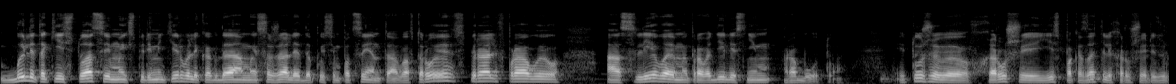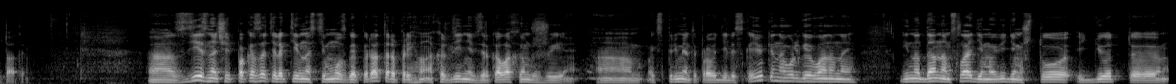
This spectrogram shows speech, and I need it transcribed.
Были такие ситуации, мы экспериментировали, когда мы сажали, допустим, пациента во вторую спираль, в правую, а с левой мы проводили с ним работу. И тоже хорошие есть показатели, хорошие результаты. А, здесь, значит, показатель активности мозга оператора при нахождении в зеркалах МЖ. А, эксперименты проводились с Каюкиной Ольгой Ивановной. И на данном слайде мы видим, что идет э,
